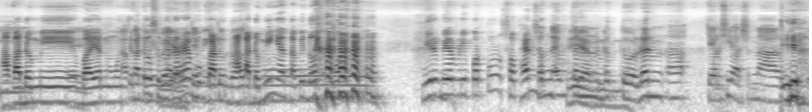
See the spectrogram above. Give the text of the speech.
Akademi Eh, Bayern Munchen Akademi tuh sebenarnya bukan itu Dortmund. akademinya tapi Dortmund. Mirip-mirip Liverpool, Southampton. Southampton Iya, benar-benar. betul dan eh, Chelsea Arsenal Iya. gitu.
